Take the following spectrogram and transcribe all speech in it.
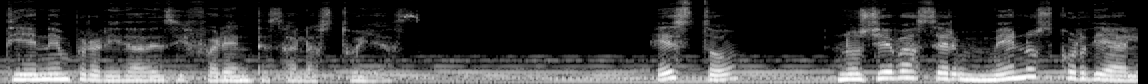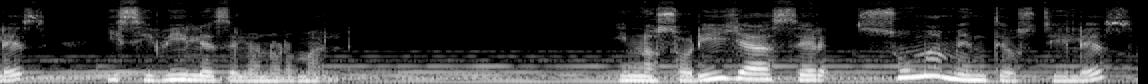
tienen prioridades diferentes a las tuyas. Esto nos lleva a ser menos cordiales y civiles de lo normal y nos orilla a ser sumamente hostiles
